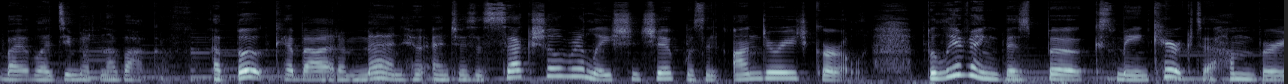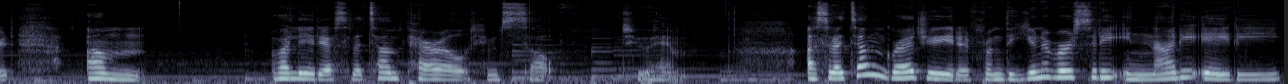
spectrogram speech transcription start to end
by Vladimir Nabokov, a book about a man who enters a sexual relationship with an underage girl. Believing this book's main character, Humbert, um, Valery Astratyan paralleled himself to him. Astratyan graduated from the university in 1980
